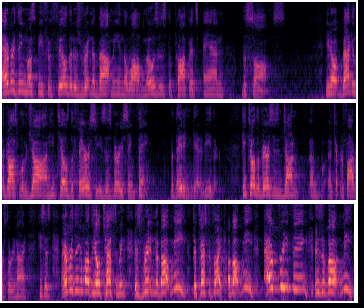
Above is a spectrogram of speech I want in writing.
Everything must be fulfilled that is written about me in the law of Moses, the prophets, and the Psalms. You know, back in the Gospel of John, he tells the Pharisees this very same thing, but they didn't get it either. He told the Pharisees in John uh, uh, chapter 5, verse 39, he says, Everything about the Old Testament is written about me, to testify about me. Everything is about me.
